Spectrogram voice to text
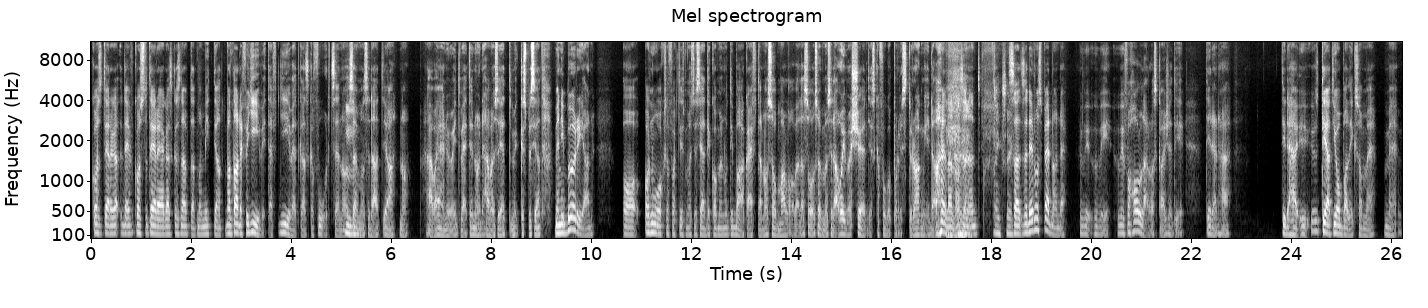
konstaterar, det konstaterar jag ganska snabbt att man mitt i allt, man tar det för givet, givet ganska fort sen och mm. så är man sådär att ja, no, här var jag nu, inte vet jag nog, det här var så jättemycket speciellt. Men i början och, och nu också faktiskt måste jag säga att det kommer nog tillbaka efter någon sommarlov eller så, så är man sådär oj vad skönt, jag ska få gå på restaurang idag eller något sådant. så, så det är nog spännande hur vi, hur vi, hur vi förhåller oss kanske till, till den här, till det här, till att jobba liksom med, med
